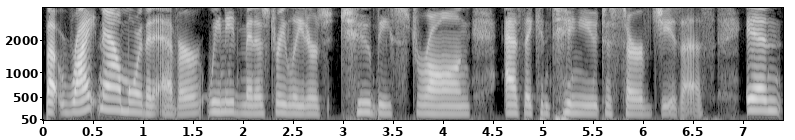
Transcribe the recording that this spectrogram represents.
But right now, more than ever, we need ministry leaders to be strong as they continue to serve Jesus in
